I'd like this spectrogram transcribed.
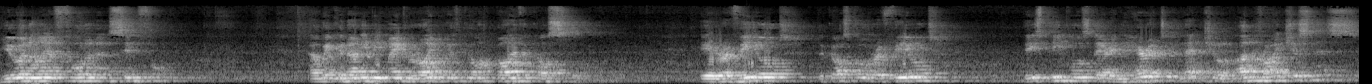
You and I are fallen and sinful, and we can only be made right with God by the gospel. It revealed, the gospel revealed these people's their inherited natural unrighteousness,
